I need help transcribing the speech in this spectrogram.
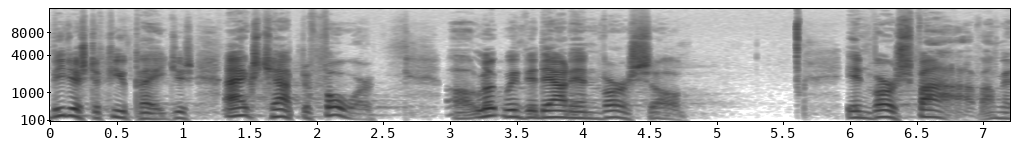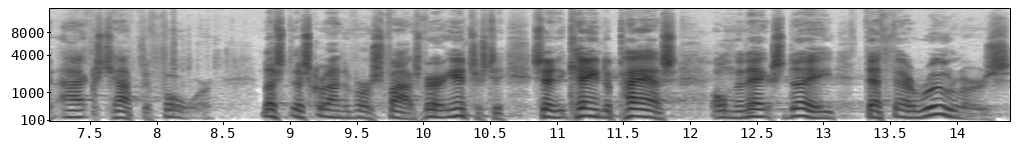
Be just a few pages. Acts chapter 4. Uh, look with me down in verse, uh, in verse 5. I'm in Acts chapter 4. Let's, let's go down to verse 5. It's very interesting. It said, It came to pass on the next day that their rulers,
